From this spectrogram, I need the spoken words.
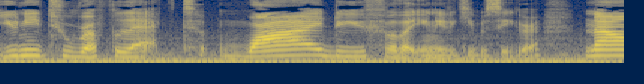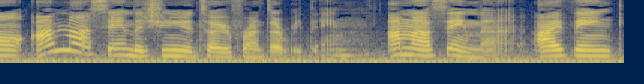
you need to reflect. Why do you feel that you need to keep a secret? Now, I'm not saying that you need to tell your friends everything. I'm not saying that. I think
